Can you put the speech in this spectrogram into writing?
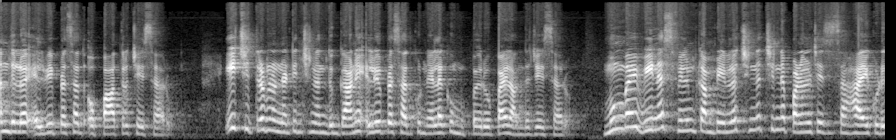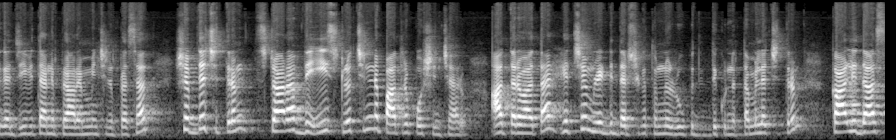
అందులో ఎల్వి ప్రసాద్ ఓ పాత్ర చేశారు. ఈ చిత్రంలో నటించినందుకు గాను ఎల్వి ప్రసాద్కు నెలకు ముప్పై రూపాయలు అందజేశారు. ముంబై వీనస్ ఫిల్మ్ కంపెనీలో చిన్న చిన్న పనులు చేసి సహాయకుడిగా జీవితాన్ని ప్రారంభించిన ప్రసాద్ శబ్ద చిత్రం స్టార్ ఆఫ్ ది ఈస్ట్లో చిన్న పాత్ర పోషించారు. ఆ తర్వాత హెచ్ఎం రెడ్డి దర్శకత్వంలో రూపుదిద్దుకున్న తమిళ చిత్రం కాళిదాస్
